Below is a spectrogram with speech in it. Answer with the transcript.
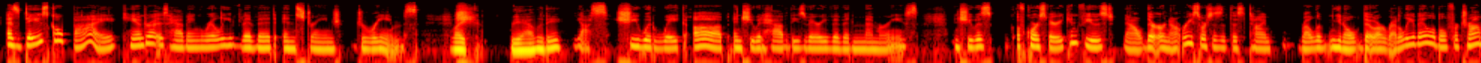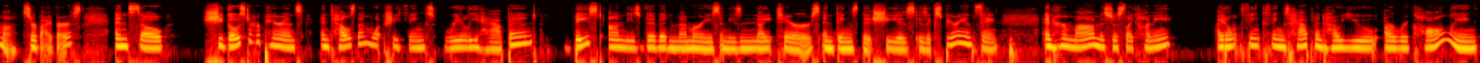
as days go by, Candra is having really vivid and strange dreams. like reality. Yes, she would wake up and she would have these very vivid memories. And she was of course very confused. Now, there are not resources at this time rele- you know that are readily available for trauma survivors. And so she goes to her parents and tells them what she thinks really happened based on these vivid memories and these night terrors and things that she is is experiencing. And her mom is just like, "Honey, I don't think things happened how you are recalling.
